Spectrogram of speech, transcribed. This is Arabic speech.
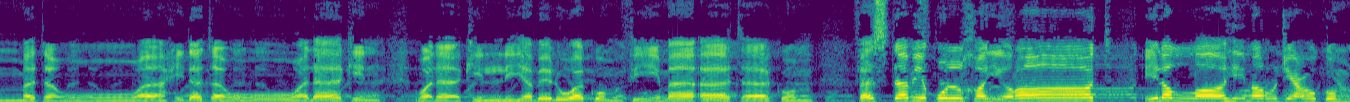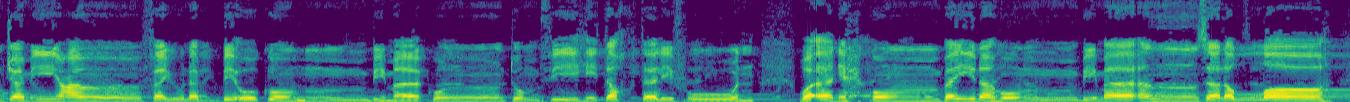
واحدة ولكن ولكن ليبلوكم فيما آتاكم. فاستبقوا الخيرات. إلى الله مرجعكم جميعا. فينبئكم بما كنتم فيه تختلفون. وأنحكم بينهم بما أنزل الله.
